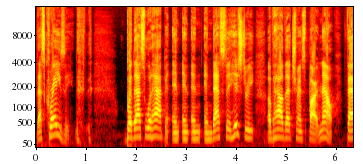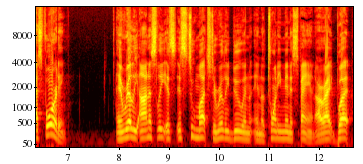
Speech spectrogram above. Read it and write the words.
That's crazy. but that's what happened. And, and, and, and that's the history of how that transpired. Now, fast forwarding And really, honestly, it's it's too much to really do in, in a 20 minute span. All right. But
